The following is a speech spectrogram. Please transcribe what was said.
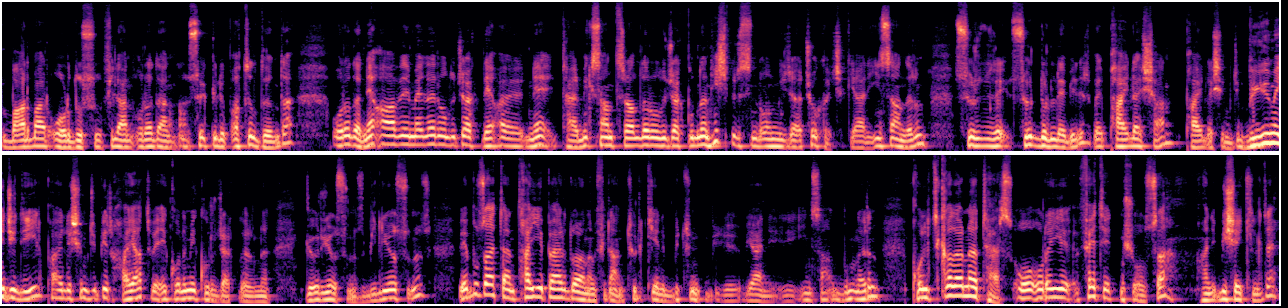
barbar ordusu filan oradan sökülüp atıldığında orada ne AVM'ler olacak ne ne termik santrallar olacak bunların hiçbirisinin olmayacağı çok açık. Yani insanların sürdüre, sürdürülebilir ve paylaşan, paylaşımcı, büyümeci değil paylaşımcı bir hayat ve ekonomi kuracaklarını görüyorsunuz, biliyorsunuz ve bu zaten Tayyip Erdoğan'ın filan Türkiye'nin bütün yani insan bunların politikalarına ters. O orayı fethetmiş olsa hani bir şekilde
